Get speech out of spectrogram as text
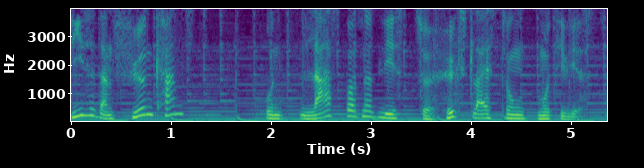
diese dann führen kannst und last but not least zur Höchstleistung motivierst.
